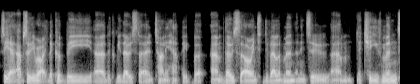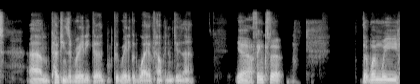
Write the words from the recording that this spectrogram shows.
so yeah, absolutely right. There could be uh, there could be those that are entirely happy, but um, those that are into development and into um, achievement, um, coaching is a really good, really good way of helping them do that. Yeah, I think that that when we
